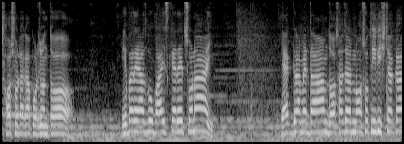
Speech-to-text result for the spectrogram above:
ছশো টাকা পর্যন্ত। এবারে আসব বাইশ ক্যারেট সোনায়। এক গ্রামের দাম দশ হাজার নশো তিরিশ টাকা,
